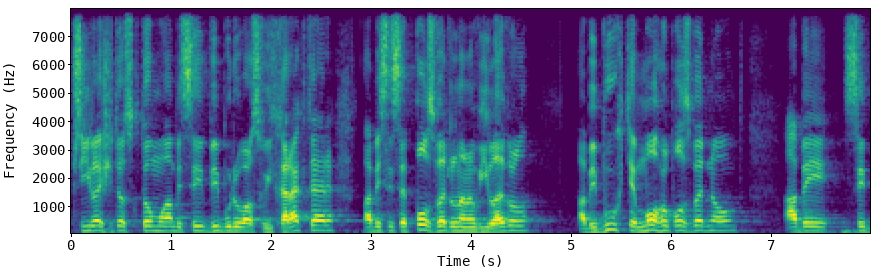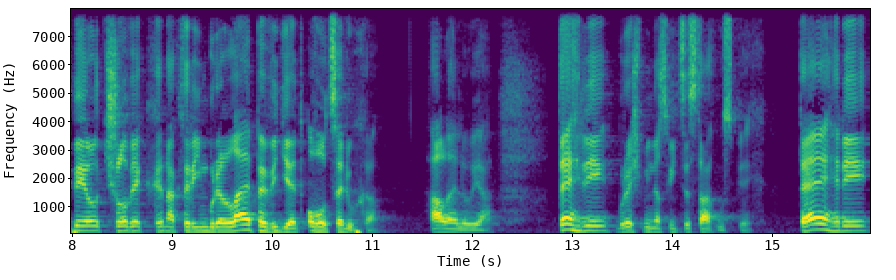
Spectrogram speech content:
Příležitost k tomu, aby si vybudoval svůj charakter, aby si se pozvedl na nový level, aby Bůh tě mohl pozvednout, aby si byl člověk, na kterým bude lépe vidět ovoce ducha. Haleluja. Tehdy budeš mít na svých cestách úspěch. Tehdy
